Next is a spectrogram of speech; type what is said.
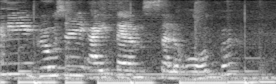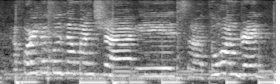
mini grocery items sa loob. Affordable naman siya. It's uh, 299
